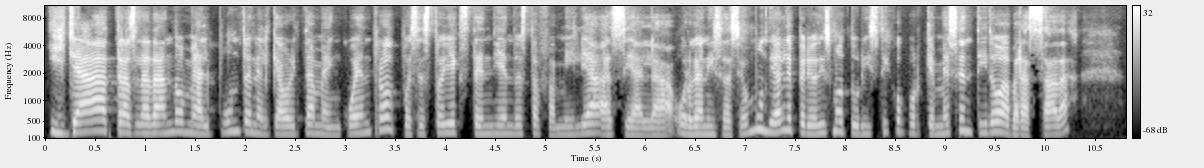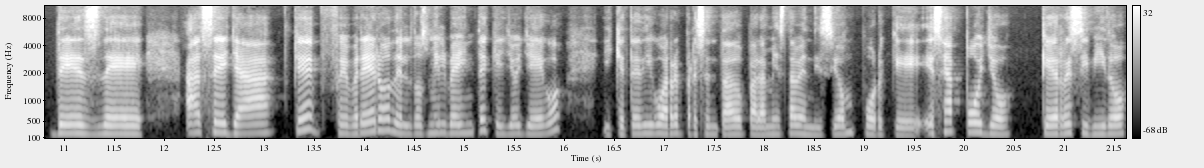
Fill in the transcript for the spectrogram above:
Y ya trasladándome al punto en el que ahorita me encuentro, pues estoy extendiendo esta familia hacia la Organización Mundial de Periodismo Turístico porque me he sentido abrazada desde hace ya que febrero del 2020 que yo llego y que te digo ha representado para mí esta bendición porque ese apoyo que he recibido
